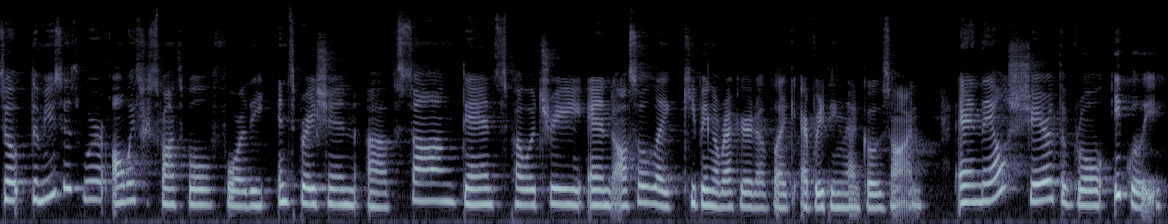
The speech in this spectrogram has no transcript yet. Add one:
So the muses were always responsible for the inspiration of song, dance, poetry, and also like keeping a record of like everything that goes on. And they all shared the role equally.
